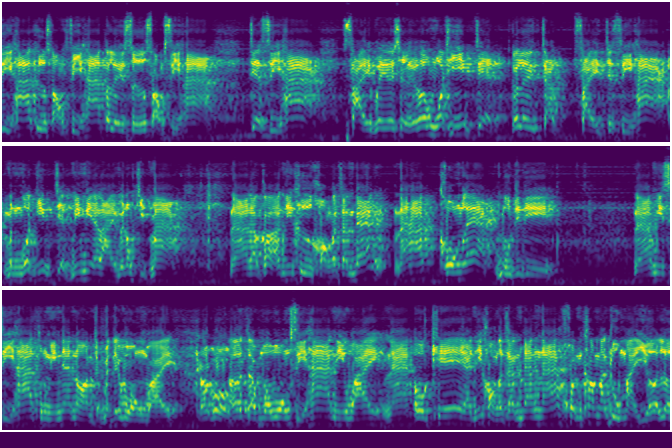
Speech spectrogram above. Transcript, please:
4 5คือ2 4 5ก็เลยซื้อ2 4 5 7 4 5ใส่ไปเฉยๆเพื่องวดที่27ก็เลยจัดใส่7 4 5มันงวด27ไม่มีอะไรไม่ต้องคิดมากนะแล้วก็อันนี้คือของอาจารย์แบงค์นะครับโครงแรกดูดีๆ นะมีสี่ห้าตรงนี้แน่นอนแต่ไม่ได้วงไว้ ครับผม เออแต่มาวงสี่ห้านี้ไว้นะโอเค อันนี้ของอาจารย์แบงค์นะ คนเข้ามาดูใหม่เยอะเล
